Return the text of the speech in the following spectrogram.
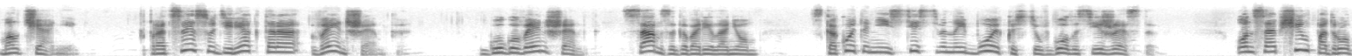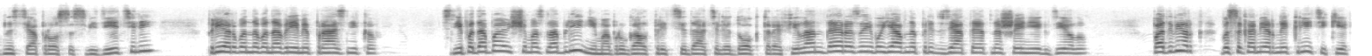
молчанием, к процессу директора Вейншенка. Гуго Вейншенк сам заговорил о нем с какой-то неестественной бойкостью в голосе и жестах. Он сообщил подробности опроса свидетелей, прерванного на время праздников, с неподобающим озлоблением обругал председателя доктора Филандера за его явно предвзятое отношение к делу, подверг высокомерной критике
